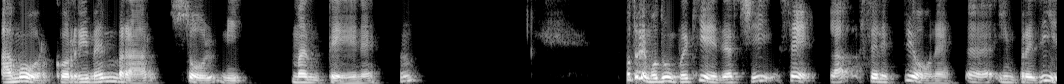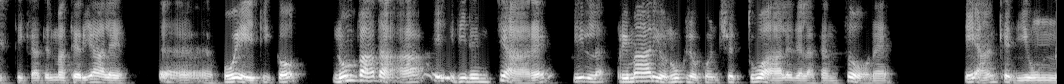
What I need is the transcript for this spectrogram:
amor con rimembrar sol mi mantene. Mm? Potremmo dunque chiederci se la selezione eh, impresistica del materiale eh, poetico non vada a evidenziare il primario nucleo concettuale della canzone e anche di un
